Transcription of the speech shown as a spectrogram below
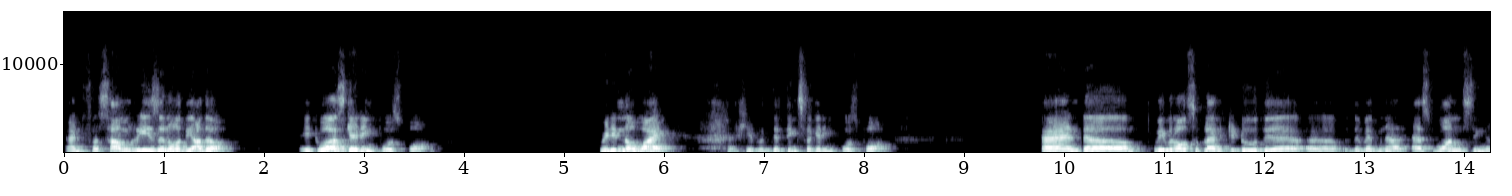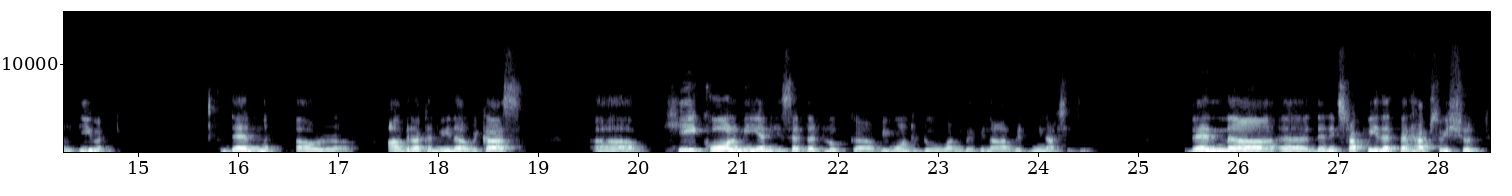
And for some reason or the other, it was getting postponed. We didn't know why. the things were getting postponed. And uh, we were also planning to do the, uh, the webinar as one single event. Then our Agra convener, Vikas, uh, he called me and he said that, look, uh, we want to do one webinar with Meenakshiji. Then, uh, uh, then it struck me that perhaps we should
